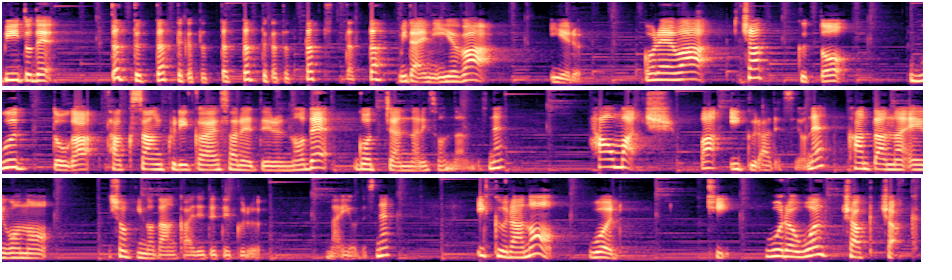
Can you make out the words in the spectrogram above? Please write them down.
ビートで、タッタッタッタカタッタッタッタカタッタッタッタみたいに言えば言える。これは、チャックとウッドがたくさん繰り返されているので、ごっちゃになりそうになるんですね。How much はいくらですよね。簡単な英語の初期の段階で出てくる内容ですね。いくらの would 木 would a woodchuck chuck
